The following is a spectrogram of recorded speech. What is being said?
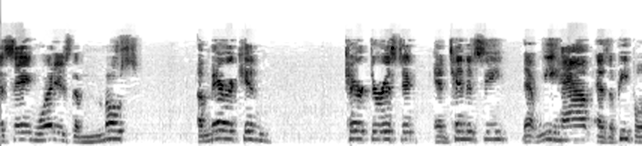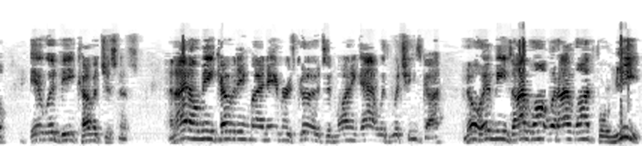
as saying what is the most American characteristic and tendency that we have as a people, it would be covetousness. And I don't mean coveting my neighbor's goods and wanting that with which he's got. No, it means I want what I want for me.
